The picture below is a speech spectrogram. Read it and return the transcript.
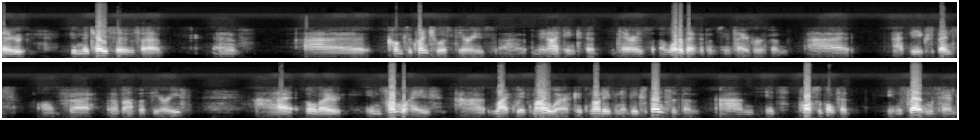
So, in the case of uh, of uh, consequentialist theories, uh, I mean, I think that there is a lot of evidence in favor of them uh, at the expense of, uh, of other theories. Uh, although, in some ways, uh, like with my work, it's not even at the expense of them. Um, it's possible that, in a certain sense,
